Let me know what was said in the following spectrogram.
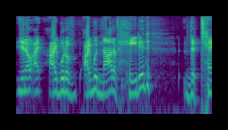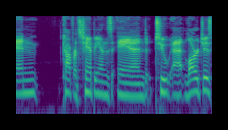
you know, I, I would have, I would not have hated the 10 conference champions and two at larges.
